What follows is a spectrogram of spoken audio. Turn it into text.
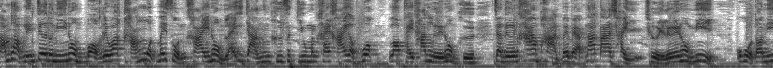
สำหรับเลนเจอร์ตัวนี้นะผมบอกเลยว่าขังหมดไม่สนใครนะผมและอีกอย่างหนึ่งคือสกิลมันคล้ายๆ กับพวกรอบไททันเลยนะผมคือ จะเดินข้ามผ่านไปแบบหน้าตาเฉยเฉยเลยนะผมนี่โอ้โห ตอนนี้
